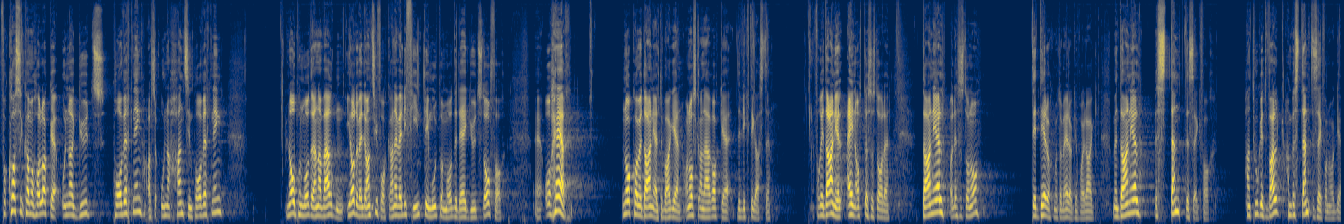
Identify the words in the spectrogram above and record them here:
For hvordan kan vi holde dere under Guds påvirkning, altså under hans påvirkning, når på en måte denne verden gjør det veldig vanskelig for oss? Han er veldig fiendtlig mot på en måte det Gud står for. Eh, og her, Nå kommer Daniel tilbake igjen, og nå skal han lære oss det viktigste. For i Daniel 1,8 så står det Daniel, og det som står nå, det er det dere må ta med dere fra i dag. Men Daniel bestemte seg for Han tok et valg, han bestemte seg for noe.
